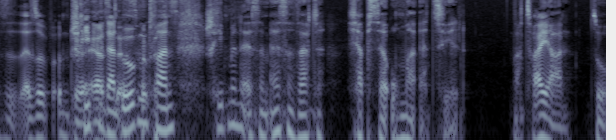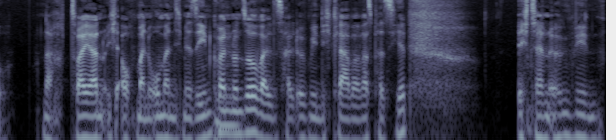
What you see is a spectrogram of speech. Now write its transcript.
Ist, also und Der schrieb mir dann irgendwann, schrieb mir eine SMS und sagte, ich habe es der Oma erzählt. Nach zwei Jahren. So. Nach zwei Jahren ich auch meine Oma nicht mehr sehen Mhm. können und so, weil es halt irgendwie nicht klar war, was passiert. Ich dann irgendwie einen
